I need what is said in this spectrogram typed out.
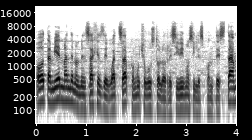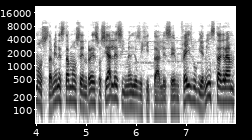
o también mándenos mensajes de WhatsApp. Con mucho gusto los recibimos y les contestamos. También estamos en redes sociales y medios digitales, en Facebook y en Instagram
